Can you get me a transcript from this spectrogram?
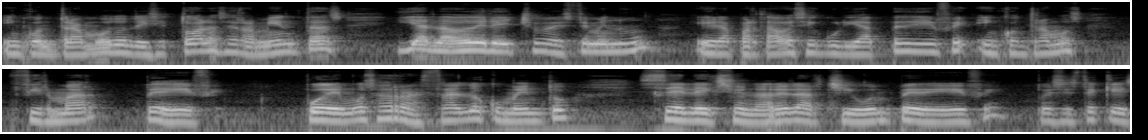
encontramos donde dice todas las herramientas y al lado derecho de este menú el apartado de seguridad PDF encontramos firmar PDF podemos arrastrar el documento seleccionar el archivo en PDF pues este que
